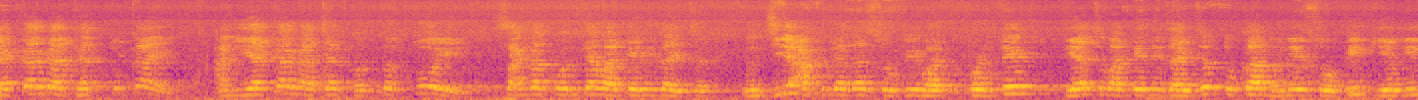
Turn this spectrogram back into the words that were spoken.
एका गाठ्यात तुका आहे आणि एका गाठ्यात फक्त तो आहे. सांगा कोणत्या वाटेने जायचं? जी आपल्याला सोपी वाट पडते त्याच वाटेने जायचं. तुका म्हणे सोपी केली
